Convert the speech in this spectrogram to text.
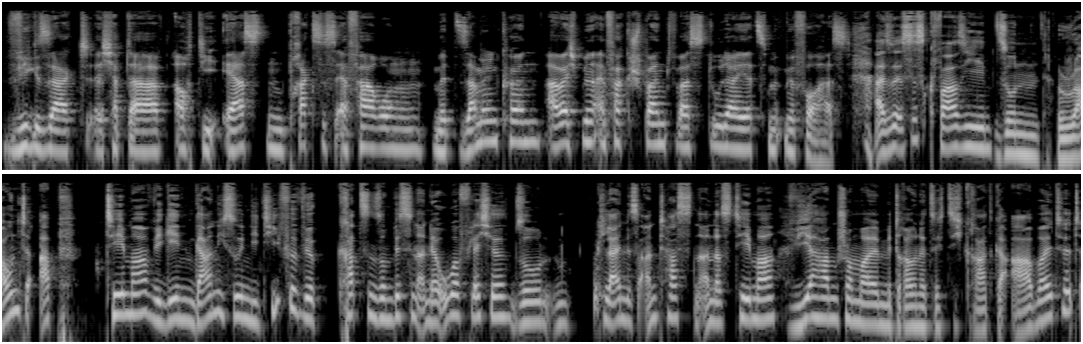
wie gesagt, ich habe da auch die ersten Praxiserfahrungen mit sammeln können. Aber ich bin einfach gespannt, was du da jetzt mit mir vorhast. Also es ist quasi so ein Roundup Thema. Wir gehen gar nicht so in die Tiefe. Wir kratzen so ein bisschen an der Oberfläche, so ein kleines Antasten an das Thema. Wir haben schon mal mit 360 Grad gearbeitet,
